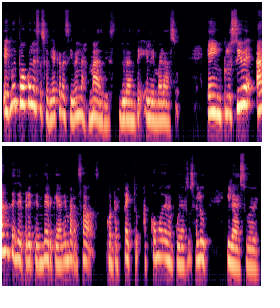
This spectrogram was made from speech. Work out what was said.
Es muy poco la asesoría que reciben las madres durante el embarazo e inclusive antes de pretender quedar embarazadas con respecto a cómo deben cuidar su salud y la de su bebé.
